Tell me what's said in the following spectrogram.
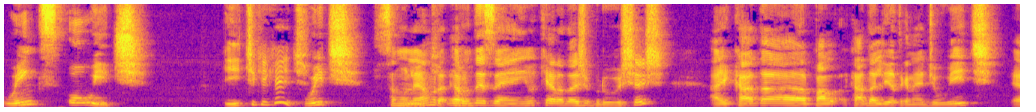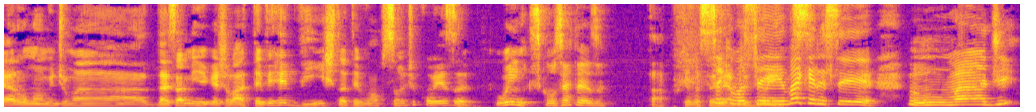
Winx ou Witch? It, o que, que é It? Witch, você não Witch, lembra? não. Era um desenho que era das bruxas. Aí cada, cada letra né, de Witch era o nome de uma das amigas lá. Teve revista, teve uma opção de coisa. Winx, com certeza. Tá, porque você Sei que você vai querer ser uma de...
